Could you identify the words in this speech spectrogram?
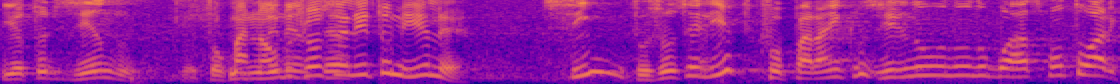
E eu estou dizendo... Eu tô Mas não do Joselito Miller. Sim, do Joselito, que foi parar inclusive no, no, no boatos.org,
